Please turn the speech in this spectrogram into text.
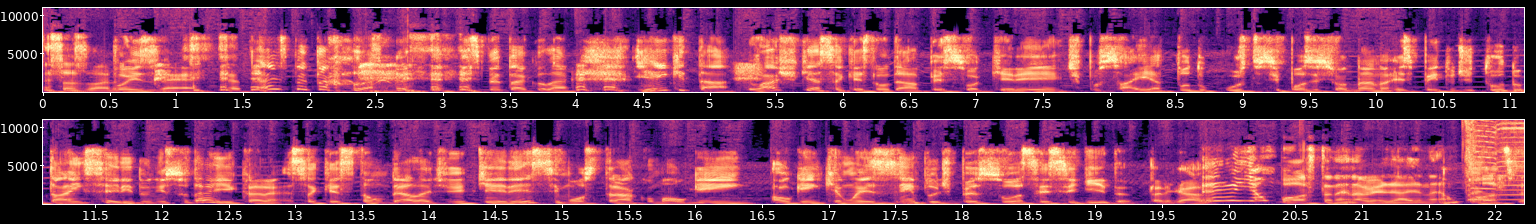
nessas horas. Pois é, é, é espetacular. É espetacular. E aí que tá. Eu acho que essa questão da pessoa querer, tipo, sair a todo custo se posicionando a respeito de tudo, tá inserido nisso daí, cara. Essa questão dela de querer se mostrar como alguém, alguém que é um exemplo de pessoa a ser seguida, tá ligado? E é um bosta, né, na verdade, né? É um bosta.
